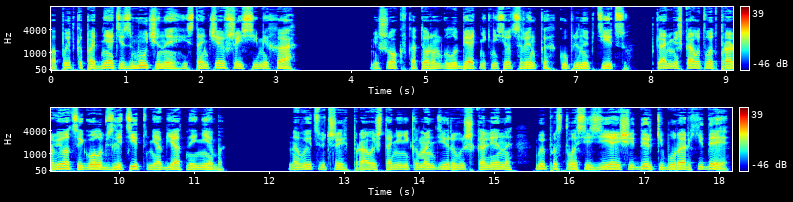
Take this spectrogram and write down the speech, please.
Попытка поднять измученные, истончавшиеся меха. Мешок, в котором голубятник несет с рынка купленную птицу. Ткань мешка вот-вот прорвется, и голубь взлетит в необъятное небо. На выцветшей правой штанине командира выше колена выпросталась из зияющей дырки бурая орхидея.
